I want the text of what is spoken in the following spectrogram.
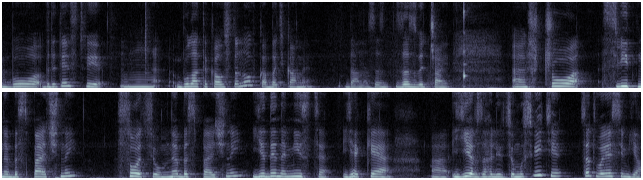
Бо в дитинстві була така установка батьками дана зазвичай, е, що світ небезпечний, соціум небезпечний. Єдине місце, яке е, є взагалі в цьому світі, це твоя сім'я.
